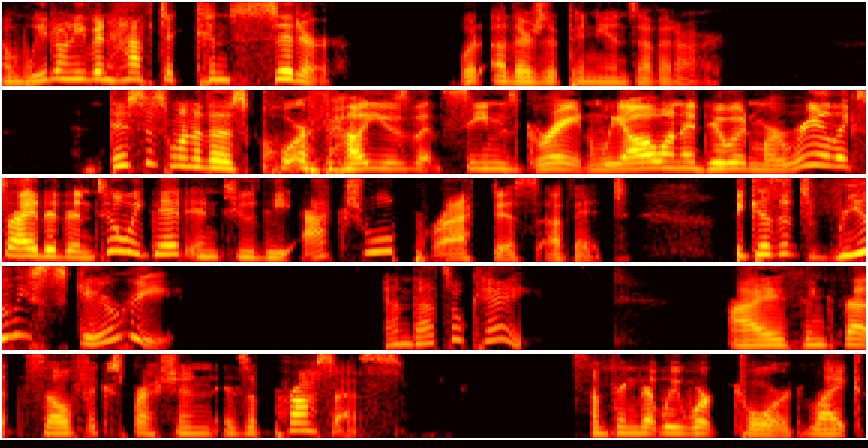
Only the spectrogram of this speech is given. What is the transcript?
And we don't even have to consider what others' opinions of it are. This is one of those core values that seems great, and we all want to do it, and we're real excited until we get into the actual practice of it because it's really scary. And that's okay. I think that self expression is a process, something that we work toward, like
